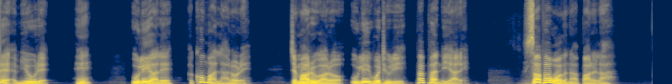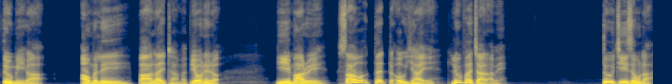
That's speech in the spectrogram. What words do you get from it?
နဲ့အမျိုးတဲ့ဟင်ဦးလေးကလည်းအခုမှလာတော့တယ်ကျမတို့ကတော့ဦးလေးဝတ္ထုတွေဖတ်ဖတ်နေရတယ်စာဖတ်ဝါဒနာပါတယ်လားသူ့မိကအောင်မလေးပါလိုက်တာမပြောနဲ့တော့ညီမတွေ စာအုပ်အသက်တအုပ်ရရင်လူဖတ်ကြတာပဲသူအကြီးဆုံးလား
